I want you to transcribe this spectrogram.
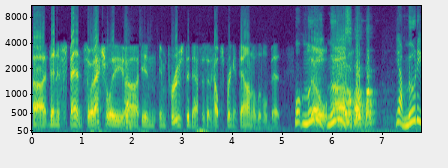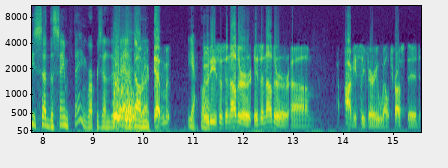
uh, than is spent. So it actually uh, in, improves the deficit, helps bring it down a little bit. Well, Moody, So, Moody's, um, yeah, Moody's said the same thing, Representative. And um, Yeah, Mo- yeah, go ahead. Moody's is another is another um, obviously very well trusted,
